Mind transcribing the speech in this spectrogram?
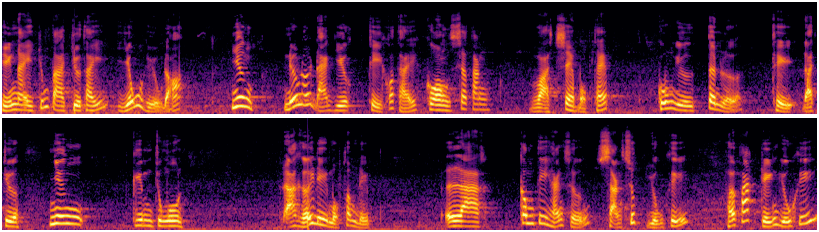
hiện nay chúng ta chưa thấy dấu hiệu đó. Nhưng nếu nói đạn dược thì có thể còn xe tăng và xe bọc thép cũng như tên lửa thì đã chưa. Nhưng Kim Jong Un đã gửi đi một thông điệp là công ty hãng xưởng sản xuất vũ khí phải phát triển vũ khí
